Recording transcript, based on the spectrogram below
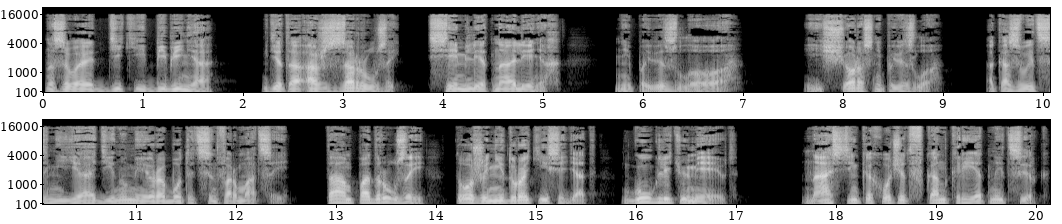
Называет дикий бибеня. Где-то аж за Рузой. Семь лет на оленях. Не повезло. И еще раз не повезло. Оказывается, не я один умею работать с информацией. Там, под Рузой, тоже не дураки сидят, гуглить умеют. Настенька хочет в конкретный цирк,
